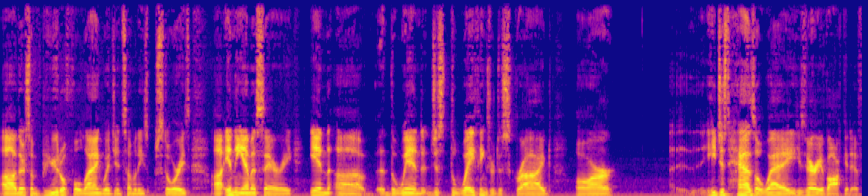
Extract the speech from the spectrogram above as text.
Uh, there's some beautiful language in some of these stories. Uh, in the emissary, in uh, the wind, just the way things are described are he just has a way. He's very evocative,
